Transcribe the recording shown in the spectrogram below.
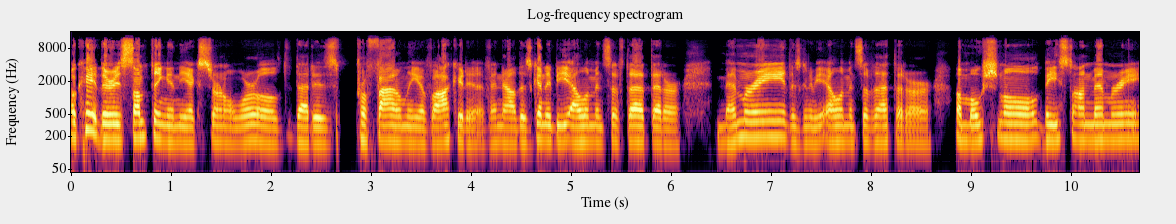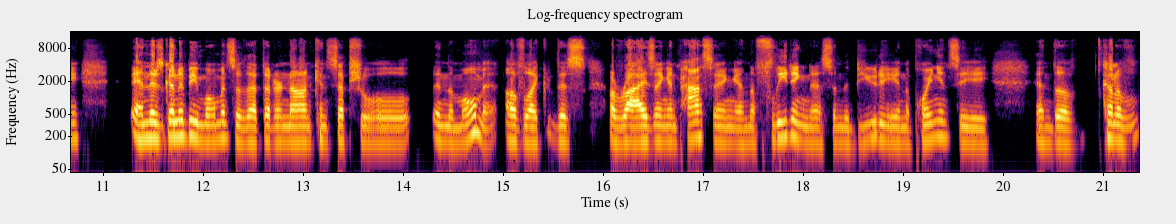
okay, there is something in the external world that is profoundly evocative. And now there's going to be elements of that that are memory, there's going to be elements of that that are emotional based on memory. And there's going to be moments of that that are non conceptual in the moment of like this arising and passing and the fleetingness and the beauty and the poignancy and the kind of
